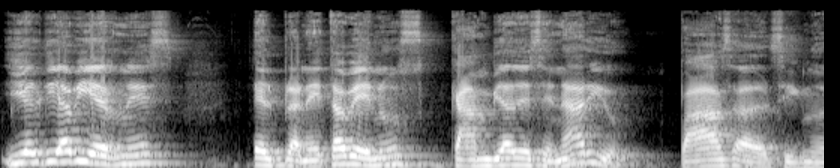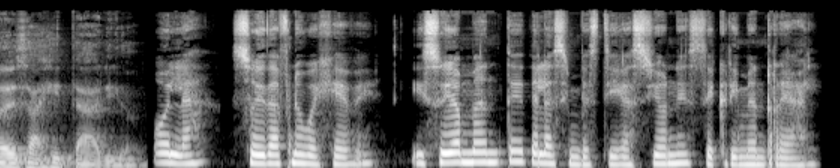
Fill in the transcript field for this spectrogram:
Y el día viernes, el planeta Venus cambia de escenario, pasa al signo de Sagitario. Hola, soy Dafne Wegebe y soy amante de las investigaciones de crimen real.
